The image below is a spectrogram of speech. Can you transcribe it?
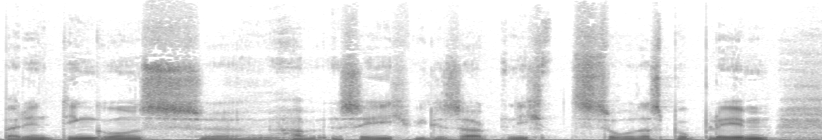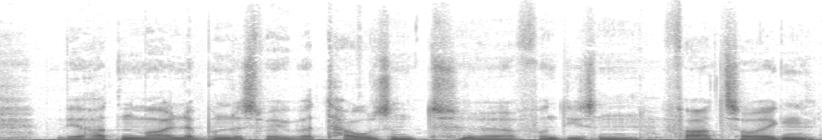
Bei den Dingos äh, hab, sehe ich, wie gesagt, nicht so das Problem. Wir hatten mal in der Bundeswehr über 1000 äh, von diesen Fahrzeugen,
